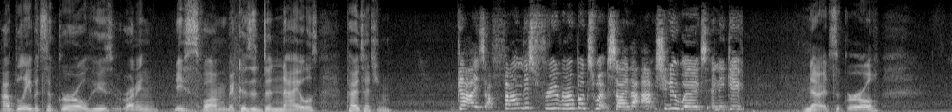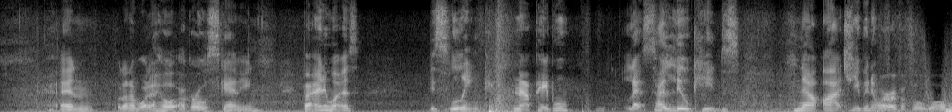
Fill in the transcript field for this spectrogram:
I believe it's a girl who's running this one because of the nails. Pay attention. Guys, I found this free Robux website that actually works and it gave No, it's a girl. And I don't know what the hell a girl's scamming. But anyways, this link. Now people, let's say little kids. Now I actually been aware of it for a while.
